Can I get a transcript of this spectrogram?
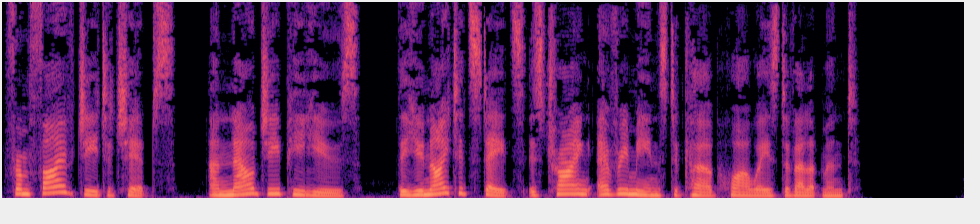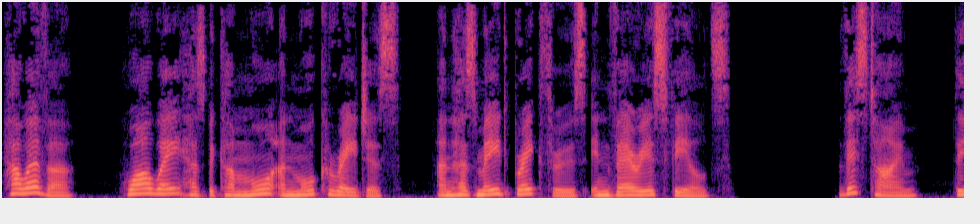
From 5G to chips, and now GPUs, the United States is trying every means to curb Huawei's development. However, Huawei has become more and more courageous, and has made breakthroughs in various fields. This time, the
